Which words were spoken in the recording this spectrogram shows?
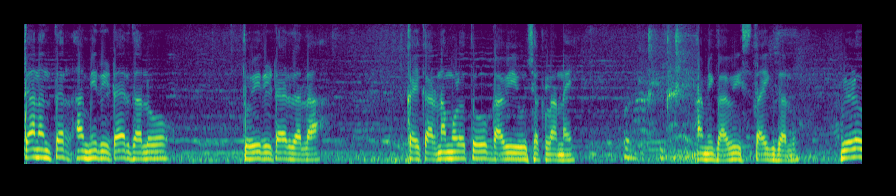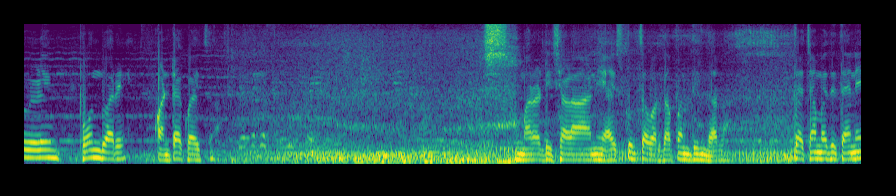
त्यानंतर आम्ही रिटायर झालो. तोही रिटायर झाला. काही कारणामुळं तो गावी येऊ शकला नाही. आम्ही गावी स्थायिक झालो. वेळोवेळी फोनद्वारे कॉन्टॅक्ट व्हायचं. मराठी शाळा आणि हायस्कूलचा वर्धापन दिन झाला. त्याच्यामध्ये त्याने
